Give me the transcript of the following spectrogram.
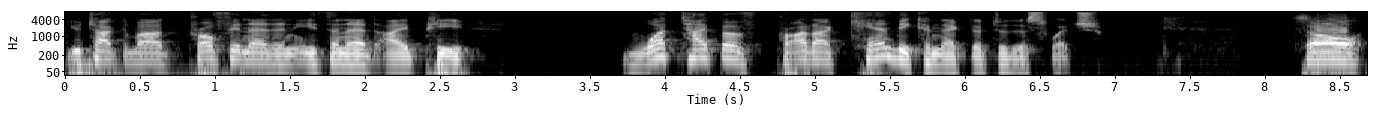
You talked about Profinet and Ethernet IP. What type of product can be connected to this switch? So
